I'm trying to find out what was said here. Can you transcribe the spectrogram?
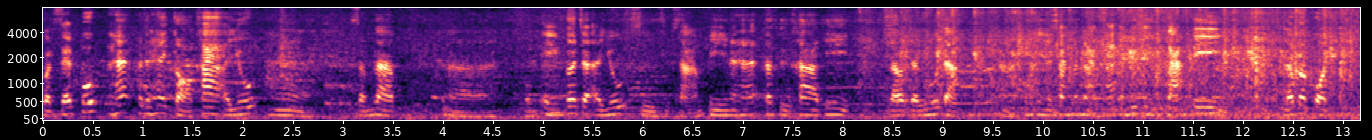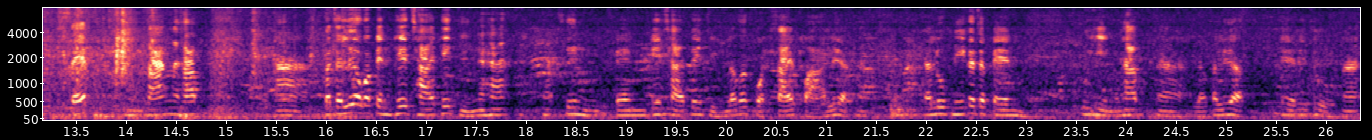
กดเซตปุ๊บนะฮะก็จะให้กรอกค่าอายุอ่าสำหรับผมเองก็จะอายุ 43 ปีนะฮะก็คือค่าที่เราจะรู้จากอ่าผู้ที่จะชั่งน้ำหนักนะอายุ 43 ปี แล้วก็กดเซตหนึ่งครั้งนะครับ อ่าก็จะเลือกว่าเป็นเพศชายเพศหญิงนะฮะขึ้นเป็นเพศชายเพศหญิง แล้วก็กดซ้ายขวาเลือกนะแล้วรูปนี้ก็จะเป็นผู้หญิงครับอ่าแล้วก็เลือกเพศที่ถูกนะ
